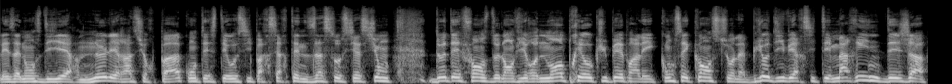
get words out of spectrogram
Les annonces d'hier ne les rassurent pas, contestées aussi par certaines associations de défense de l'environnement, préoccupées par les conséquences sur la biodiversité marine déjà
